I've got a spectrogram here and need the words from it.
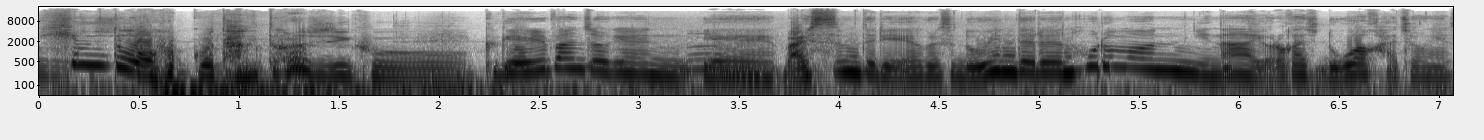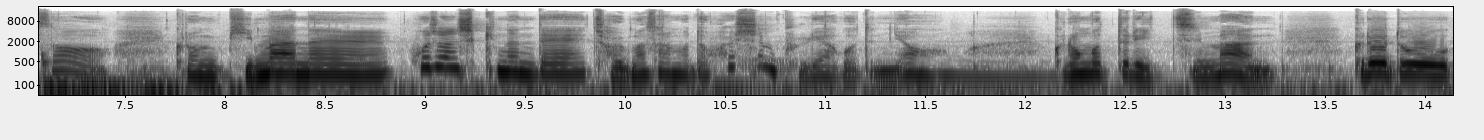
힘도 없고 당 떨어지고 그게 일반적인 예 말씀들이에요. 그래서 노인들은 호르몬이나 여러 가지 노화 과정에서 그런 비만을 호전시키는데 젊은 사람보다 훨씬 불리하거든요. 그런 것들이 있지만 그래도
